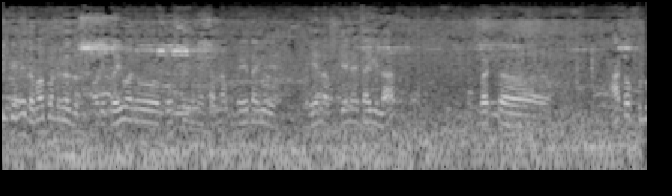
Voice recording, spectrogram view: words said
ಇಲ್ದೇನೆ ದಬಾಕೊಂಡಿರೋದು. ನೋಡಿ ಡ್ರೈವರು ಸಣ್ಣ ಲೇಟ್ ಆಗಿದೆ. ಏನು ಅಷ್ಟೇನೇಟ್ ಆಗಿಲ್ಲ. ಬಟ್ ಆಟೋ ಫುಲ್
